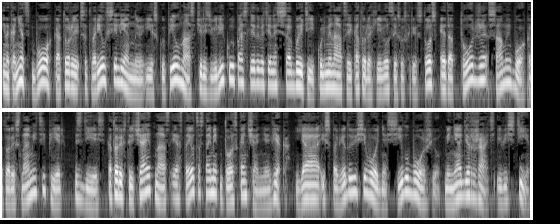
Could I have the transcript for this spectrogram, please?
И, наконец, Бог, который сотворил Вселенную и искупил нас через великую последовательность событий, кульминацией которых явился Иисус Христос, это тот же самый Бог, который с нами теперь здесь, который встречает нас и остается с нами до скончания века. Я исповедую сегодня силу Божью, меня держать и вести,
